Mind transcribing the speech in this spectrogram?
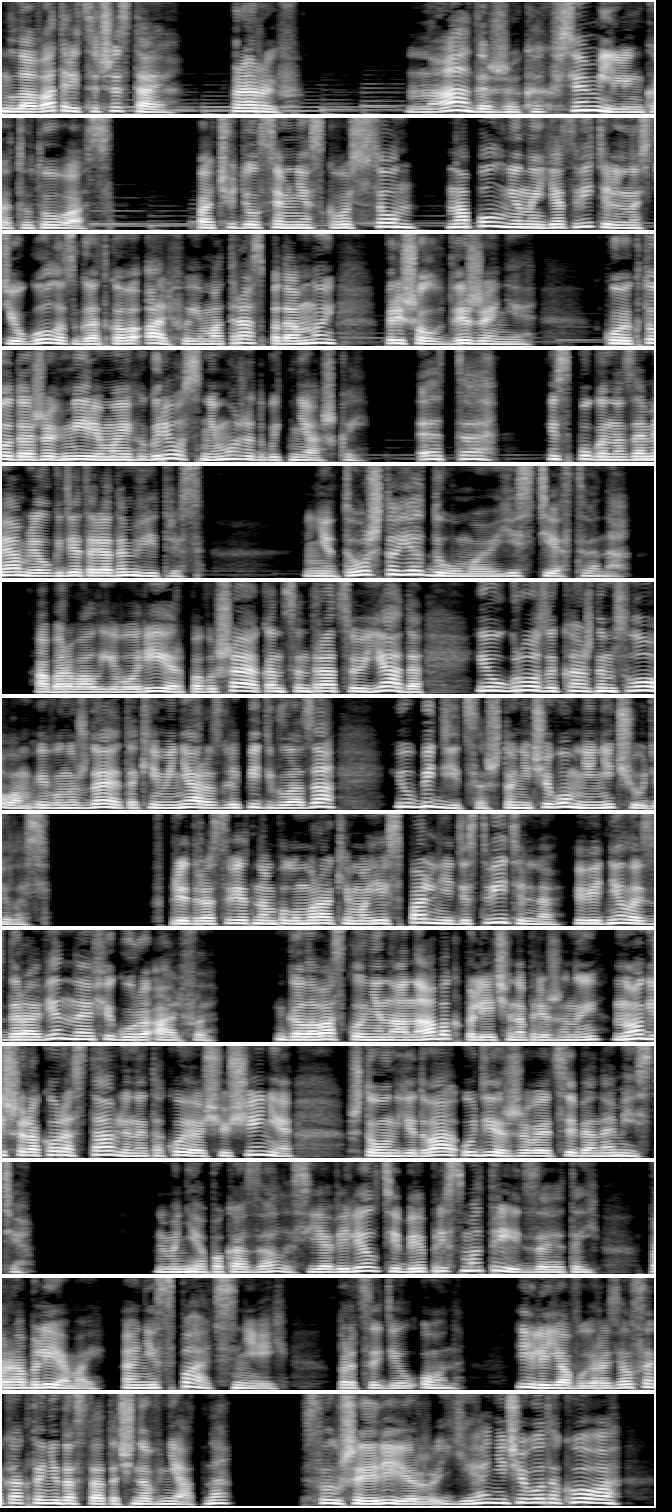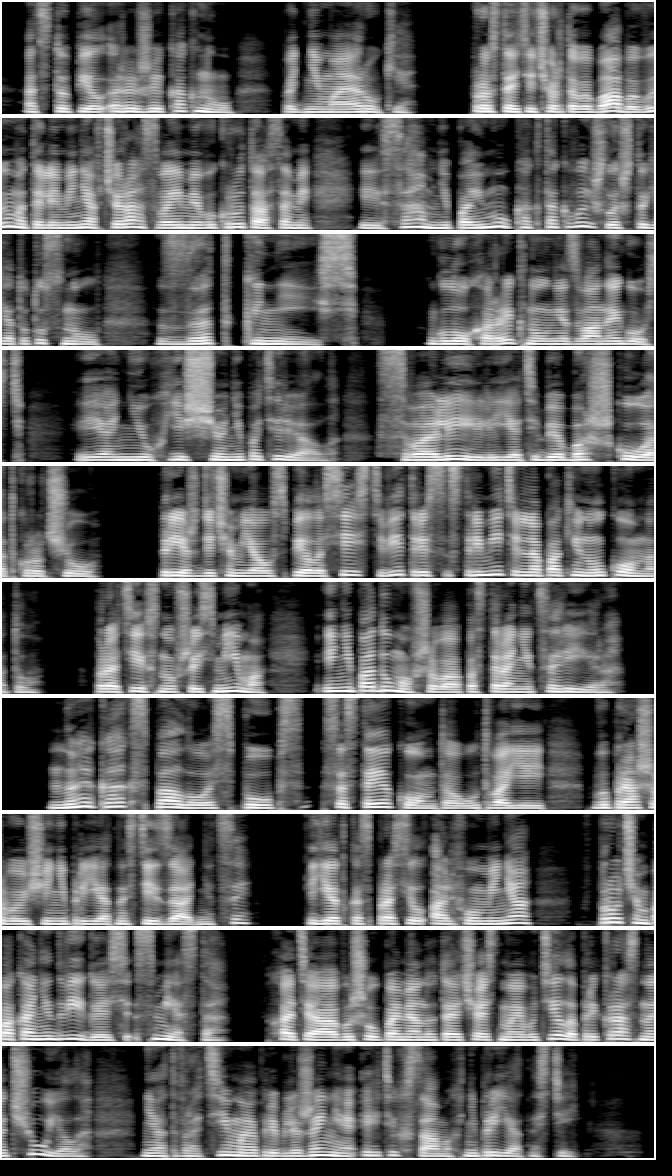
Глава 36. Прорыв. «Надо же, как все миленько тут у вас!» Почудился мне сквозь сон, наполненный язвительностью голос гадкого альфа, и матрас подо мной пришел в движение. Кое-кто даже в мире моих грез не может быть няшкой. «Это...» — испуганно замямлил где-то рядом Витрис. «Не то, что я думаю, естественно». Оборвал его Риер, повышая концентрацию яда и угрозы каждым словом и вынуждая таки меня разлепить глаза и убедиться, что ничего мне не чудилось. В предрассветном полумраке моей спальни действительно виднелась здоровенная фигура Альфы. Голова склонена на бок, плечи напряжены, ноги широко расставлены, такое ощущение, что он едва удерживает себя на месте. «Мне показалось, я велел тебе присмотреть за этой проблемой, а не спать с ней», — процедил он. «Или я выразился как-то недостаточно внятно?» «Слушай, Рир, я ничего такого...» — отступил рыжий к окну, поднимая руки. «Просто эти чёртовы бабы вымотали меня вчера своими выкрутасами, и сам не пойму, как так вышло, что я тут уснул. Заткнись!» — глухо рыкнул незваный гость. «Я нюх еще не потерял. Свали, или я тебе башку откручу». Прежде чем я успела сесть, Витрис стремительно покинул комнату, протиснувшись мимо и не подумавшего посторониться Риера. «Ну и как спалось, пупс, со стояком-то у твоей выпрашивающей неприятностей задницы?» — едко спросил Альфа у меня, впрочем, пока не двигаясь с места хотя вышеупомянутая часть моего тела прекрасно чуяла неотвратимое приближение этих самых неприятностей.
